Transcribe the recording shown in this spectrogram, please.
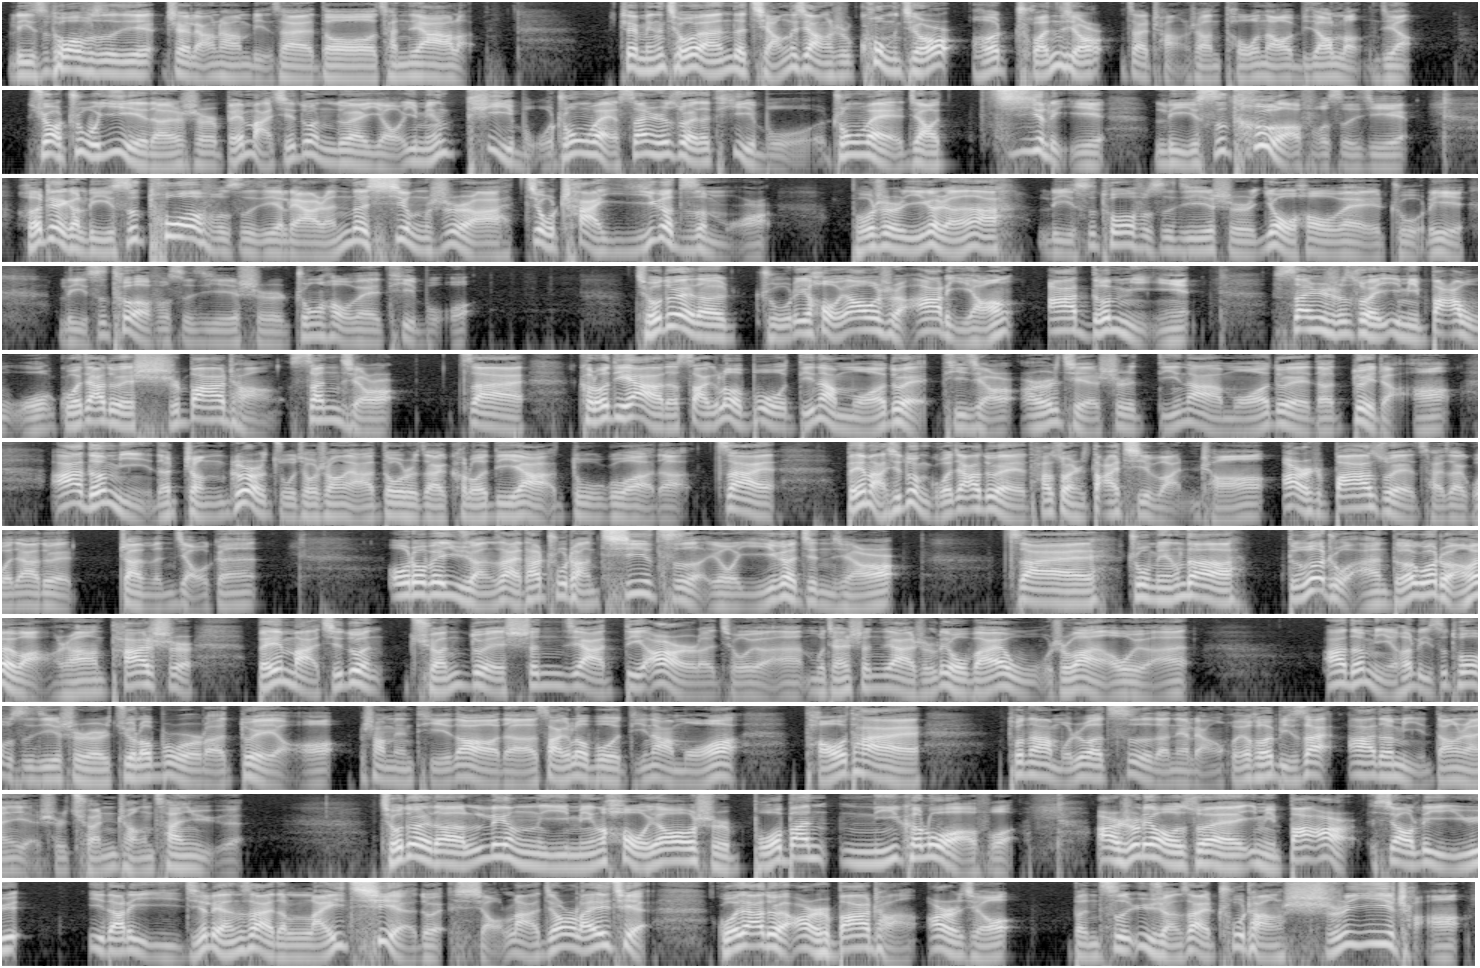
里斯托夫斯基这两场比赛都参加了。这名球员的强项是控球和传球，在场上头脑比较冷静。需要注意的是，北马其顿队有一名替补中卫，三十岁的替补中卫叫基里里斯特夫斯基。和这个里斯托夫斯基俩人的姓氏啊，就差一个字母，不是一个人啊。里斯托夫斯基是右后卫主力，里斯特夫斯基是中后卫替补。球队的主力后腰是阿里扬阿德米，三十岁，一米八五，国家队十八场三球，在克罗地亚的萨格勒布迪纳摩队踢球，而且是迪纳摩队的队长。阿德米的整个足球生涯都是在克罗地亚度过的，在北马其顿国家队，他算是大器晚成，二十八岁才在国家队站稳脚跟。欧洲杯预选赛，他出场七次，有一个进球。在著名的德转德国转会网上，他是北马其顿全队身价第二的球员，目前身价是六百五十万欧元。阿德米和里斯托夫斯基是俱乐部的队友。上面提到的萨格勒布迪纳摩淘汰托纳姆热刺的那两回合比赛，阿德米当然也是全程参与。球队的另一名后腰是博班尼克洛夫，二十六岁，一米八二，效力于意大利乙级联赛的莱切队，小辣椒莱切，国家队二十八场二球。本次预选赛出场十一场，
